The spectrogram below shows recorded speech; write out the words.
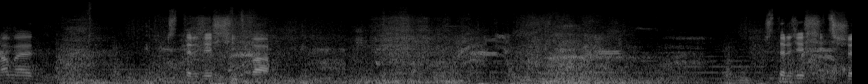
Mamy 42. 43.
